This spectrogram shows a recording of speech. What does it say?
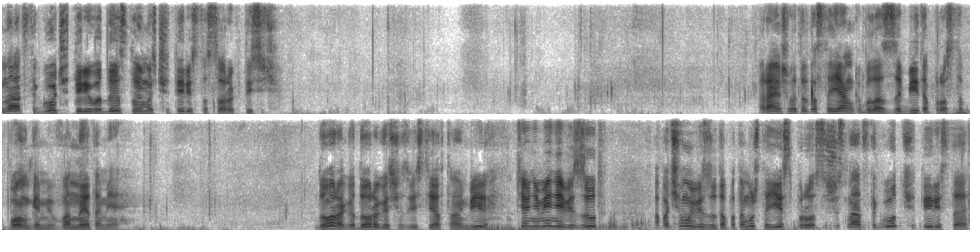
17 год, 4 ВД, стоимость 440 тысяч. Раньше вот эта стоянка была забита просто бонгами, ванетами. Дорого, дорого сейчас вести автомобиль. Но, тем не менее везут. А почему везут? А потому что есть спрос. 16 год, 400,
